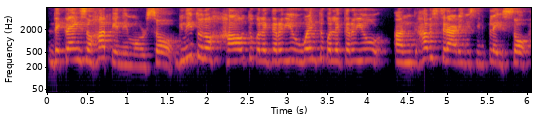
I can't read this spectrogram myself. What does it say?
the client is not happy anymore. So you need to know how to collect the review, when to collect the review, and have strategies in place. So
